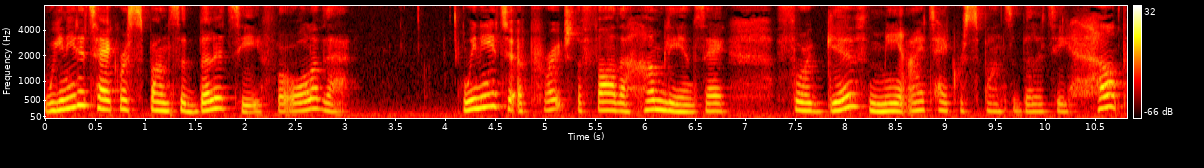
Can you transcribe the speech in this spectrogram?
We need to take responsibility for all of that. We need to approach the Father humbly and say, Forgive me, I take responsibility. Help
